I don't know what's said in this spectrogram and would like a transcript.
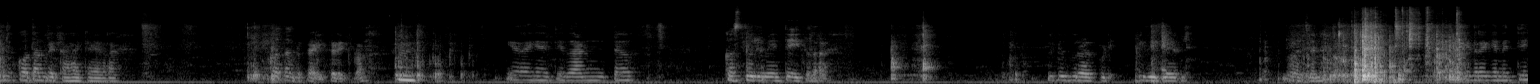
ಇದು ಕೊತ್ತಂಬರಿ ಕಾಳು ಹಾಕಿ ಇದ್ರಾಗ. ಕೊತ್ತಂಬರಿ ಕಾಯಿ ಈ ಕಡೆ ಇಟ್ಬಿಡೋಣ ಹ್ಞೂ ಇದ್ರಾಗ ಏನೈತಿ? ಇದು ಅಂಟು ಕಸ್ತೂರಿ ಮೆಂತೆ ಐತೆ ಅದ್ರಾಗ. ಇದು ಗುರಳ್ ಪುಡಿ ಇದು ಇಲ್ಲೇ ಇರಲಿ ಇದ್ರಾಗ ಏನೈತಿ?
